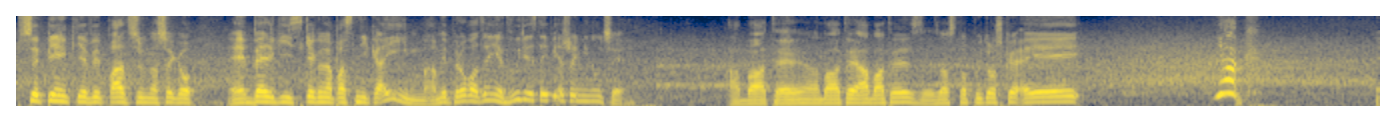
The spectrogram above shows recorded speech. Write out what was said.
Przepięknie wypatrzył naszego e, belgijskiego napastnika i mamy prowadzenie w 21 minucie. Abate, abate, abate, zastopuj troszkę, ej, ej. Jak? E,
